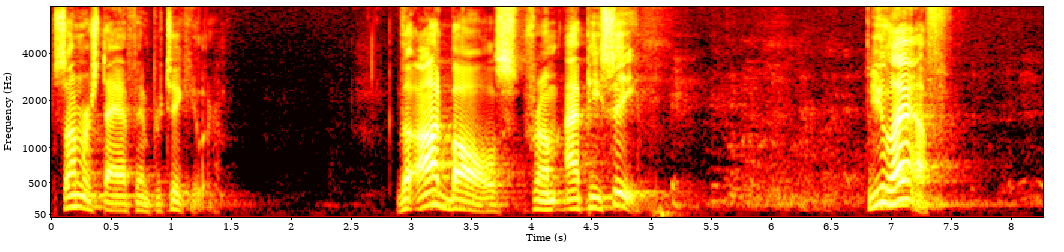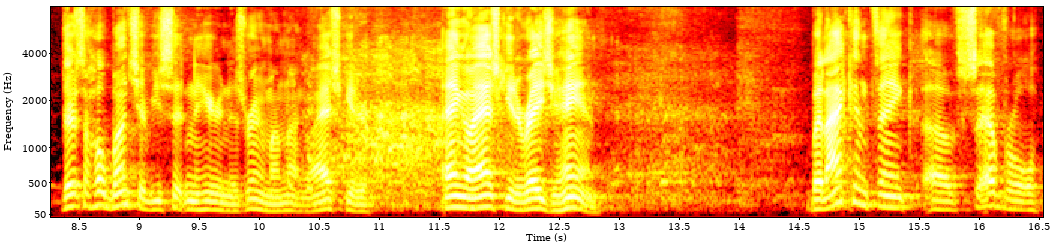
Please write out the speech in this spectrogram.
summer staff in particular. The oddballs from IPC. You laugh. There's a whole bunch of you sitting here in this room. I'm not going to ask you to, I ain't going to ask you to raise your hand. But I can think of several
